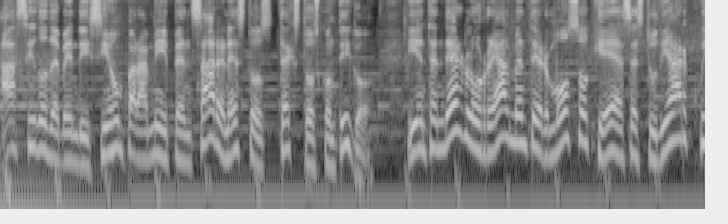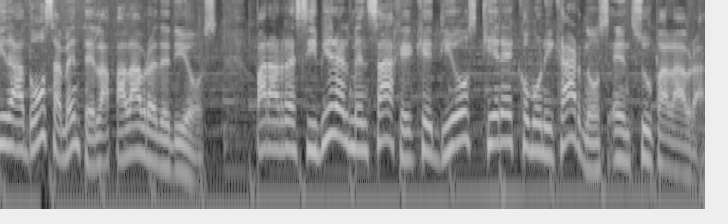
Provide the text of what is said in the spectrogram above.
Ha sido de bendición para mí pensar en estos textos contigo y entender lo realmente hermoso que es estudiar cuidadosamente la palabra de Dios para recibir el mensaje que Dios quiere comunicarnos en su palabra.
